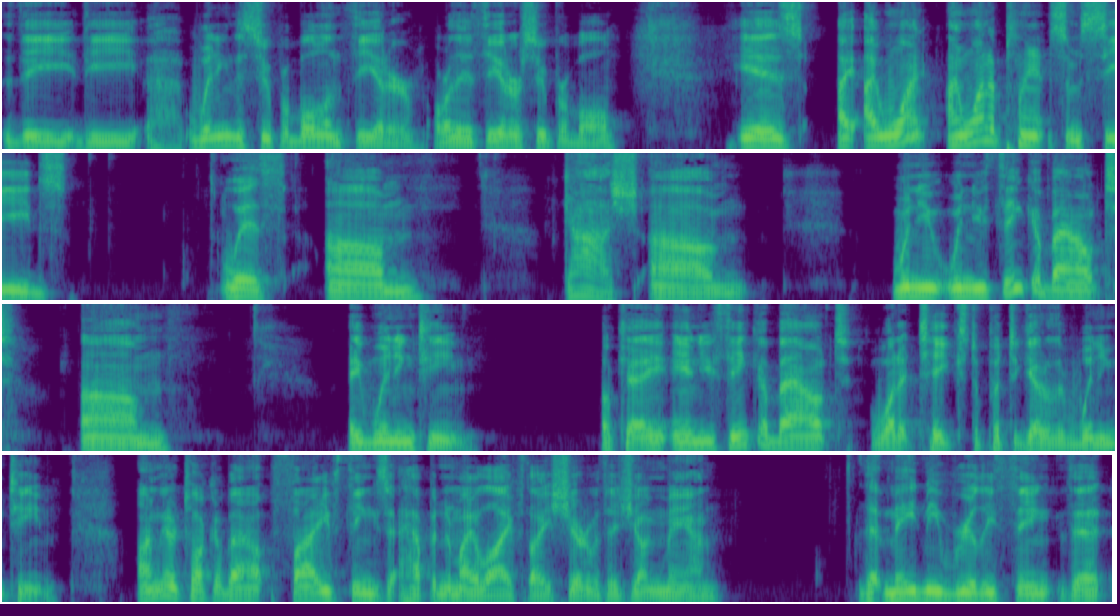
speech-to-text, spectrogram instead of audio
the the uh, winning the Super Bowl in theater or the theater Super Bowl is I, I want I want to plant some seeds with um gosh um when you when you think about um, a winning team, okay, and you think about what it takes to put together the winning team, I'm going to talk about five things that happened in my life that I shared with this young man that made me really think that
